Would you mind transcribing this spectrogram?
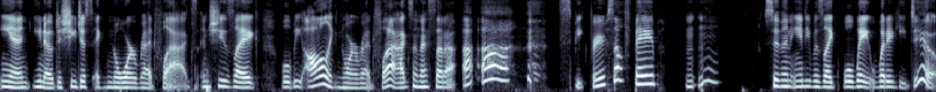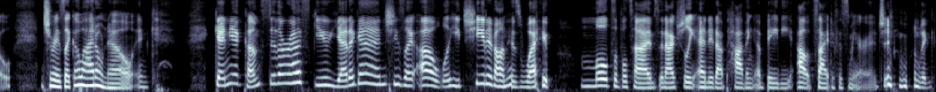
And, you know, does she just ignore red flags? And she's like, well, we all ignore red flags. And I said, uh, uh, uh. speak for yourself, babe. Mm-mm. So then Andy was like, Well, wait, what did he do? And Sheree's like, Oh, I don't know. And Kenya comes to the rescue yet again. She's like, Oh, well, he cheated on his wife multiple times and actually ended up having a baby outside of his marriage. And we're like,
